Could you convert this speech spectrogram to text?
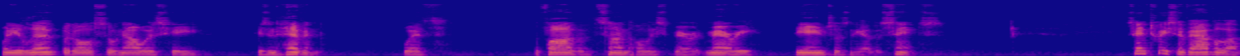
when he lived, but also now as he is in heaven with the Father, the Son, the Holy Spirit, Mary, the angels, and the other saints. St. Teresa of Avila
